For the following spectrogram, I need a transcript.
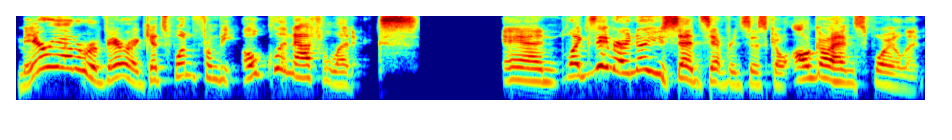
Mariano Rivera gets one from the Oakland Athletics. And like Xavier, I know you said San Francisco. I'll go ahead and spoil it.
